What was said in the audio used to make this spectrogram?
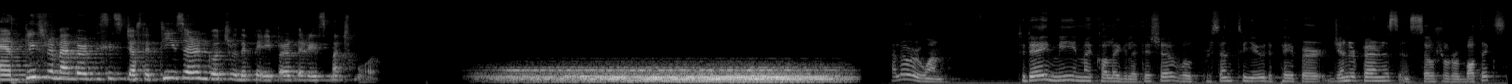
And please remember, this is just a teaser. Go through the paper, there is much more. Hello, everyone. Today, me and my colleague Laetitia will present to you the paper Gender Fairness in Social Robotics,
